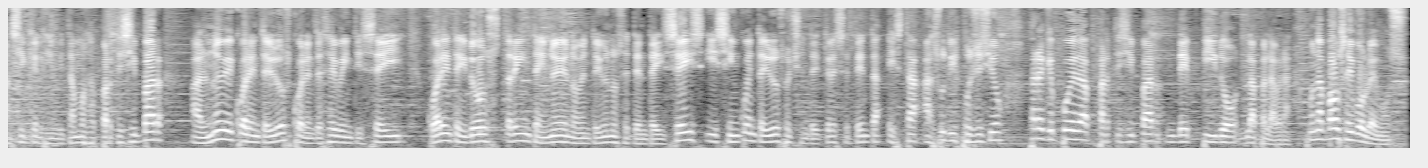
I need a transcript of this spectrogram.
Así que les invitamos a participar al 942 46 26 42 39 91 76 y 52 83 70 está a su disposición para que pueda participar de Pido la Palabra. Una pausa y volvemos.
